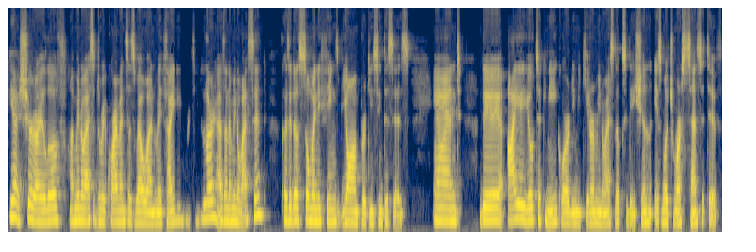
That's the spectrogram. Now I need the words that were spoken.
Yeah, sure. I love amino acid requirements as well, and methionine in particular as an amino acid, because it does so many things beyond protein synthesis. And the IAAO technique or the indicator amino acid oxidation is much more sensitive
